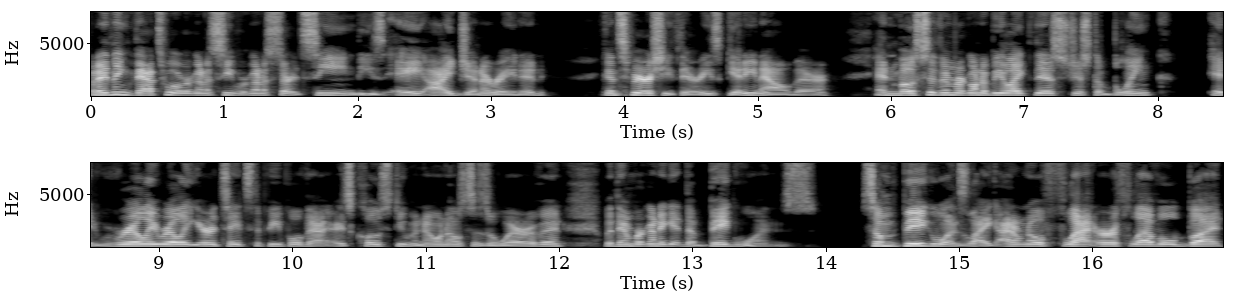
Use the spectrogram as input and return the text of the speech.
But I think that's what we're going to see. We're going to start seeing these AI generated conspiracy theories getting out there. And most of them are going to be like this, just a blink it really, really irritates the people that it's close to, but no one else is aware of it. But then we're going to get the big ones. Some big ones like I don't know flat Earth level, but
